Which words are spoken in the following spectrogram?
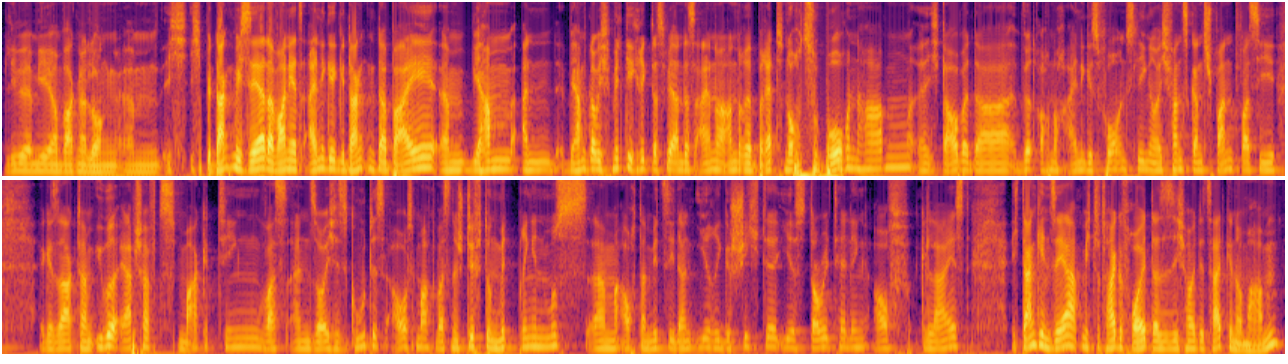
Liebe Miriam Wagner-Long, ähm, ich, ich, bedanke mich sehr. Da waren jetzt einige Gedanken dabei. Ähm, wir haben, wir haben, glaube ich, mitgekriegt, dass wir an das eine oder andere Brett noch zu bohren haben. Äh, ich glaube, da wird auch noch einiges vor uns liegen. Aber ich fand es ganz spannend, was Sie gesagt haben über Erbschaftsmarketing, was ein solches Gutes ausmacht, was eine Stiftung mitbringen muss, ähm, auch damit sie dann ihre Geschichte, ihr Storytelling aufgleist. Ich danke Ihnen sehr, habe mich total gefreut, dass Sie sich heute Zeit genommen haben.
